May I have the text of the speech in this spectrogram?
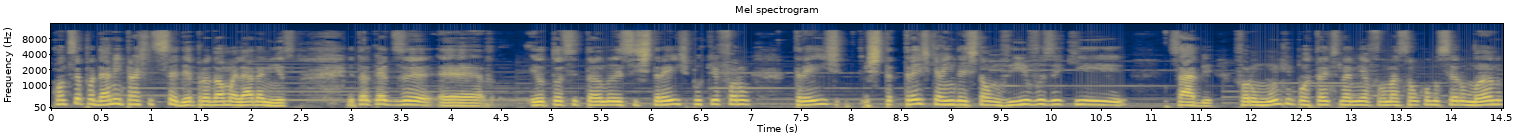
quando você puder, me empresta esse CD para eu dar uma olhada nisso. Então, quer dizer, é, eu tô citando esses três porque foram três, três que ainda estão vivos e que, sabe, foram muito importantes na minha formação como ser humano.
